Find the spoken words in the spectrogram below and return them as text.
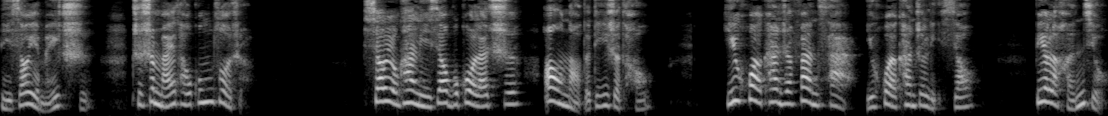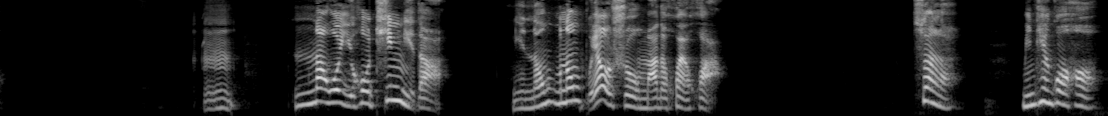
李潇也没吃，只是埋头工作着。肖勇看李潇不过来吃，懊恼地低着头。一会儿看着饭菜，一会儿看着李潇，憋了很久。嗯，那我以后听你的，你能不能不要说我妈的坏话？算了，明天过后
